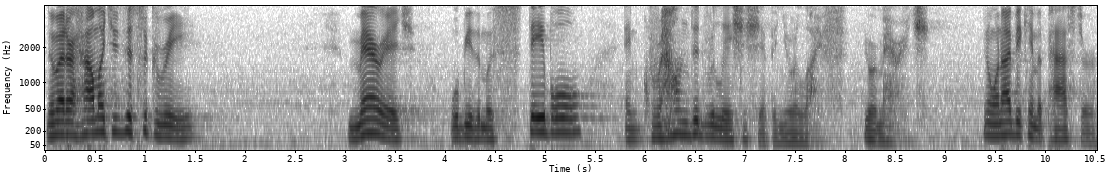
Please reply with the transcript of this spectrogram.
no matter how much you disagree, marriage will be the most stable and grounded relationship in your life, your marriage. You know, when I became a pastor,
